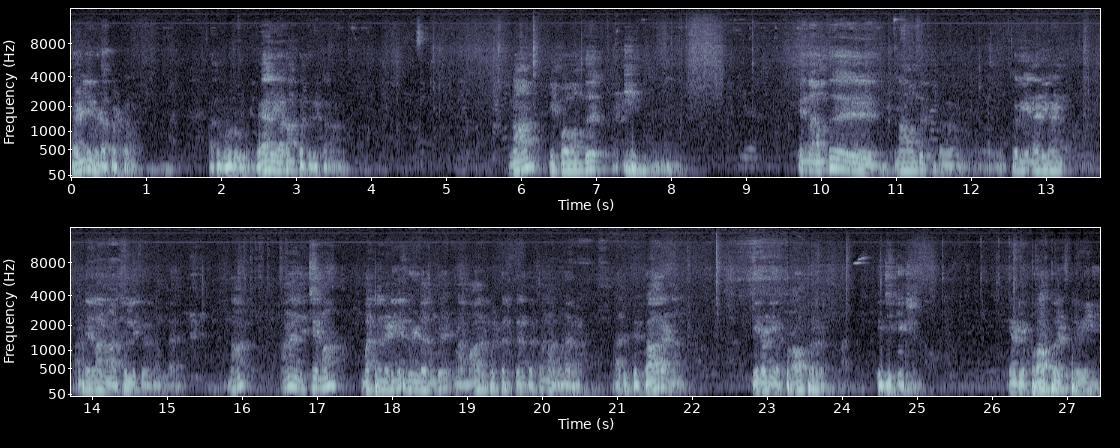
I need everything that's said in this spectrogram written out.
தள்ளி விடப்பட்டவன். அது ஒரு வேலையாக தான் கற்றுக்கிட்டேன் நான். நான் இப்போ வந்து என்னை வந்து நான் வந்து பெரிய நடிகன் அப்படியெல்லாம் நான் சொல்லிக்கிறது இல்லை நான் ஆனால் நிச்சயமாக மற்ற நடிகர்கள்லேருந்து நான் மாறுபட்டிருக்கேன்றத நான் உணர்றேன். அதுக்கு காரணம் என்னுடைய ப்ராப்பர் எஜுகேஷன் என்னுடைய ப்ராப்பர் ட்ரைனிங்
